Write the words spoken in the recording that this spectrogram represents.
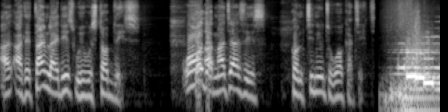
at a time like this, we will stop this. All well, that matters is continue to work at it.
